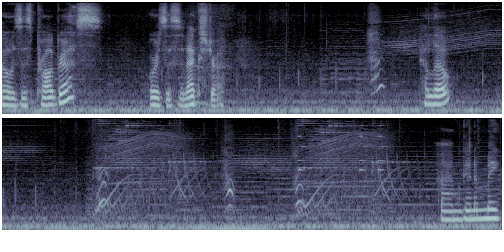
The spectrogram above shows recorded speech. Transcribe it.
Oh, is this progress? Or is this an extra? Hello? I'm gonna make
